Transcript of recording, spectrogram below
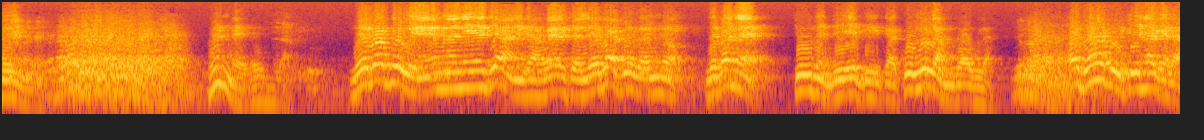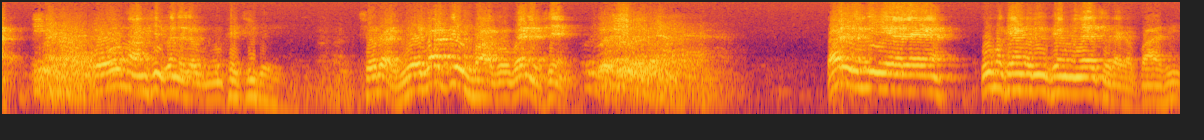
ဆိုရင်ဘယ်နဲ့တော့လေဘပြုတ်ရင်အမှန်နေကြနေတာပဲဆိုလေဘပြုတ်တယ်တော့လေဘနဲ့ ကျိုးနဲ့နေပြီးကကိုလွတ်လာမသွားဘူးလားဟုတ်ဒါကိုကျင်းလိုက်ကြလားဟောငါမရှိဘဲနဲ့တော့ခက်ကြီးပဲဆိုတော့ရေကပြုတ်ပါကိုပဲနဲ့ဖြင့်ဒါရင်းကြီးရတယ်ကိုမခင်မလူခင်မလဲဆိုတာကပါသေး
